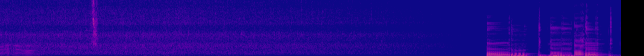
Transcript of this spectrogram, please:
Right on. All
